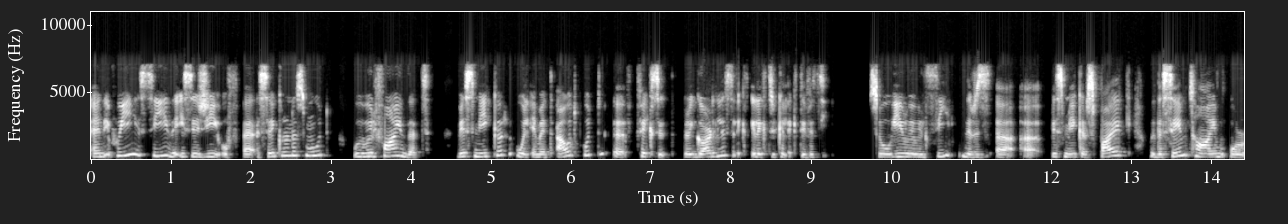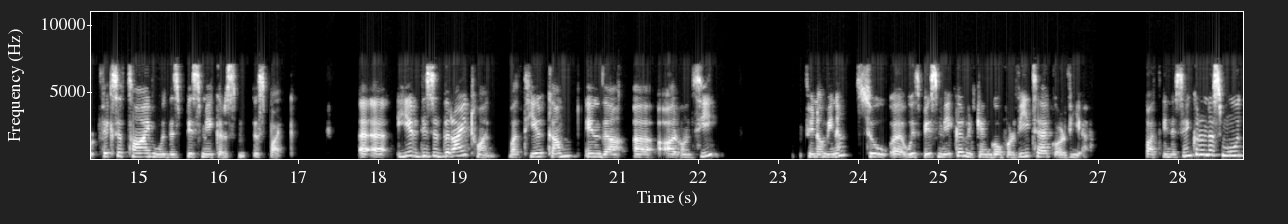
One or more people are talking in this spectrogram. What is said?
And if we see the ECG of a synchronous mode, we will find that pacemaker will emit output uh, fixed regardless electrical activity. So here we will see there is a, a, pacemaker spike with the same time or fixed time with this pacemaker spike. Uh, uh, here this is the right one, but here come in the uh, C phenomena. So uh, with pacemaker we can go for VTAC or VF. But in the synchronous mode,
